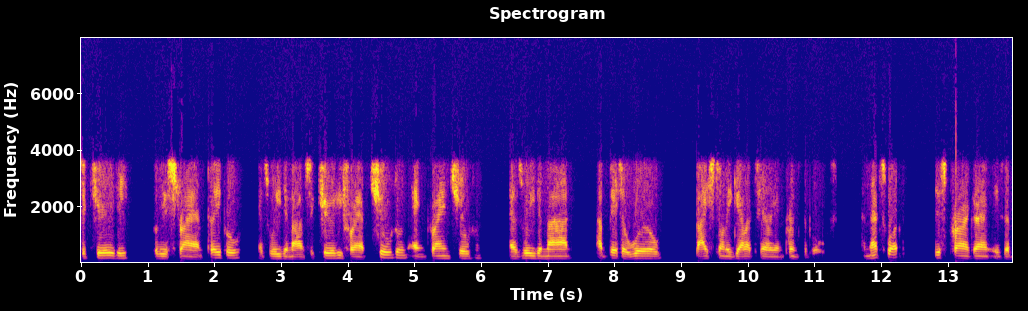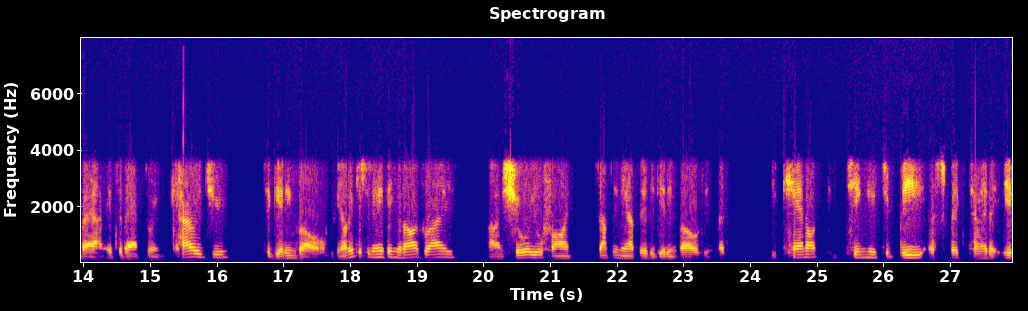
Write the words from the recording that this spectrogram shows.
security for the Australian people, as we demand security for our children and grandchildren, as we demand a better world based on egalitarian principles. And that's what this program is about. It's about to encourage you to get involved. If you're not interested in anything that I've raised, I'm sure you'll find something out there to get involved in. But you cannot continue to be a spectator if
